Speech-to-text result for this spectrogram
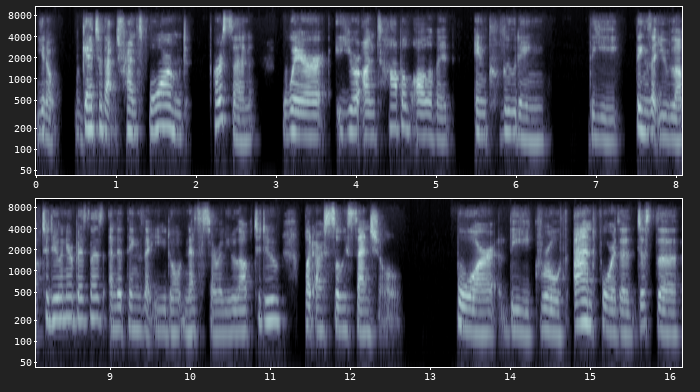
you know, get to that transformed person where you're on top of all of it, including the things that you love to do in your business and the things that you don't necessarily love to do, but are so essential for the growth and for the just the,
